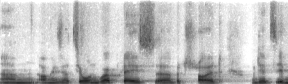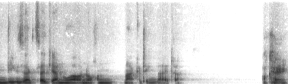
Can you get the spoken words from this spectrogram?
ähm, Organisation, Workplace äh, betreut und jetzt eben, wie gesagt, seit Januar auch noch ein Marketingleiter. Okay.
